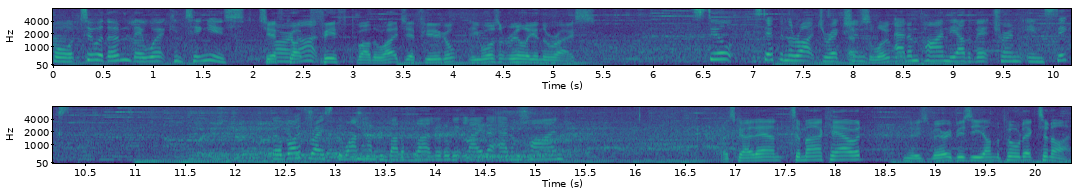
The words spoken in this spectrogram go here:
for two of them, their work continues. Geoff got night. fifth, by the way, Geoff Huegill. He wasn't really in the race. Still step in the right direction. Absolutely. Adam Pine, the other veteran, in sixth. They'll both race the 100 butterfly a little bit later. Adam Pine Let's go down to Mark Howard, who's very busy on the pool deck tonight.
